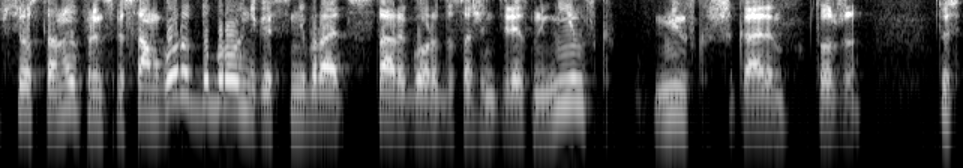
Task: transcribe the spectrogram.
все остальное, в принципе, сам город Дубровник, если не брать, старый город достаточно интересный. Минск, Минск шикарен тоже. То есть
